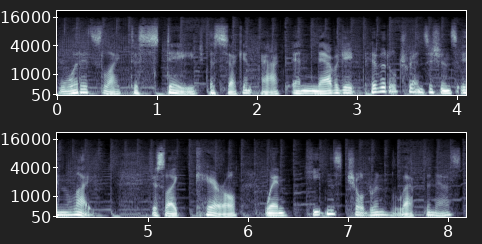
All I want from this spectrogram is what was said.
what it's like to stage a second act and navigate pivotal transitions in life. Just like Carol, when Heaton's children left the nest,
